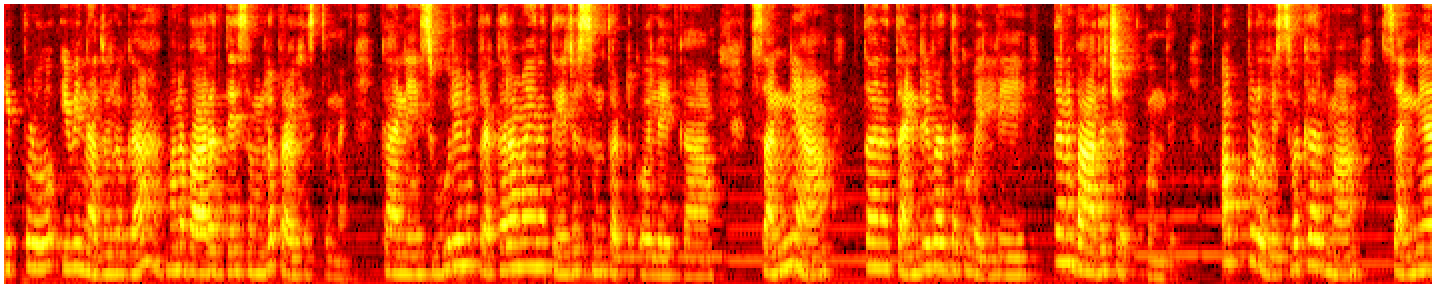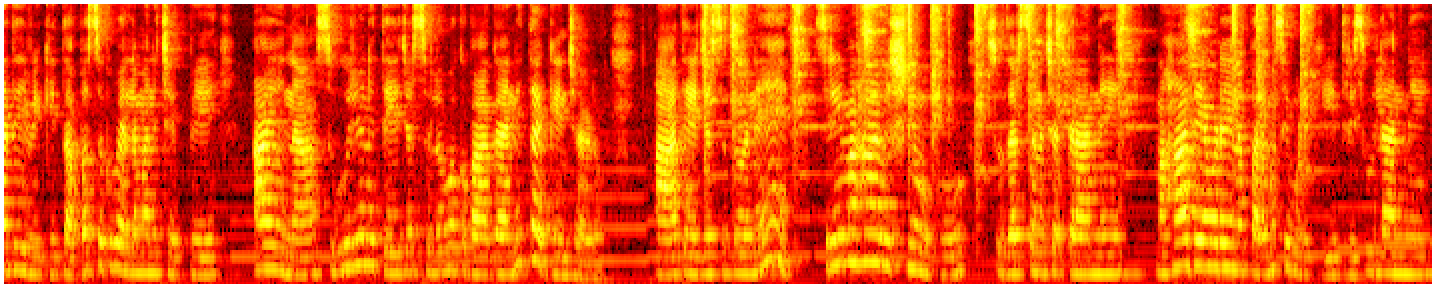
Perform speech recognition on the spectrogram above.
ఇప్పుడు ఇవి నదులుగా మన భారతదేశంలో ప్రవహిస్తున్నాయి. కానీ సూర్యుని ప్రఖరమైన తేజస్సును తట్టుకోలేక సంజ్ఞ తన తండ్రి వద్దకు వెళ్ళి తన బాధ చెప్పుకుంది. అప్పుడు విశ్వకర్మ సంజ్ఞాదేవికి తపస్సుకు వెళ్ళమని చెప్పి ఆయన సూర్యుని తేజస్సులో ఒక భాగాన్ని తగ్గించాడు. ఆ తేజస్సుతోనే శ్రీ మహావిష్ణువుకు సుదర్శన చక్రాన్ని మహాదేవుడైన పరమశివుడికి త్రిశూలాన్ని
